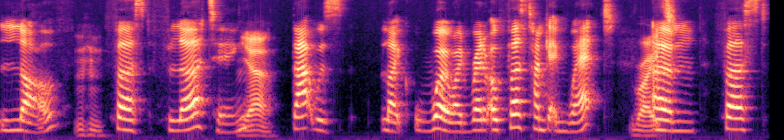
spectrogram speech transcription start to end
love hmm first flirting Yeah. that was like whoa i'd read oh first time getting wet Right. um first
